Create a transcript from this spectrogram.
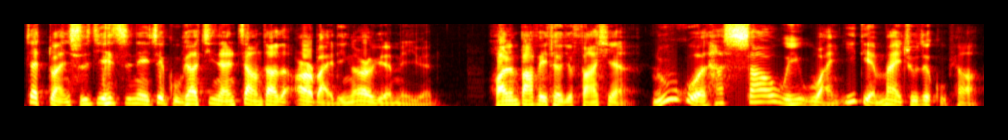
在短时间之内，这股票竟然涨到了二百零二元美元。华伦巴菲特就发现，如果他稍微晚一点卖出这股票，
